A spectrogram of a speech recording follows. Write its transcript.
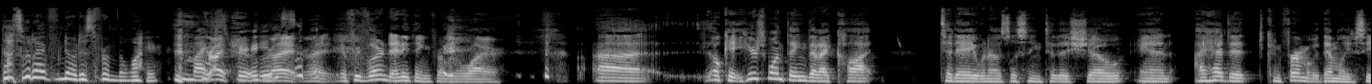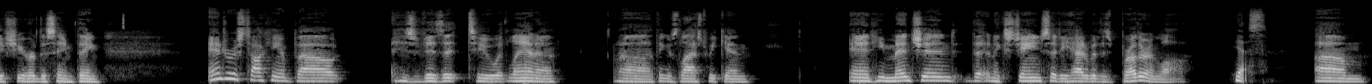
That's what I've noticed from the wire in my right, experience. right, right. If we've learned anything from The Wire. Uh, okay, here's one thing that I caught today when I was listening to this show, and I had to confirm it with Emily to see if she heard the same thing. Andrew was talking about his visit to Atlanta. Uh, I think it was last weekend, and he mentioned that an exchange that he had with his brother-in-law. Yes. Um,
